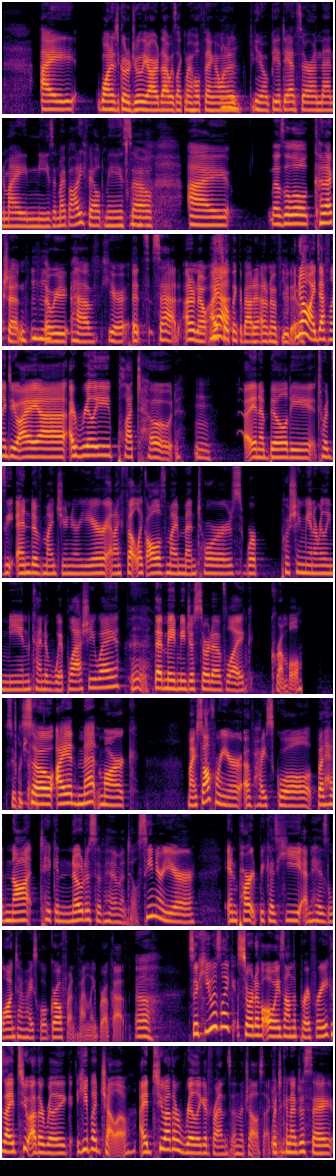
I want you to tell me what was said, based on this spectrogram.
I wanted to go to Juilliard. That was like my whole thing. I wanted Mm-hmm. to, you know, be a dancer, and then my knees and my body failed me. So I there's a little connection that we have here. It's sad. I don't know. I Mm-hmm. Still think about it. I don't know if you do. No, I definitely do. I uh, I really plateaued Mm. in ability towards the end of my junior year, and I felt like all of my mentors were pushing me in a really mean kind of whiplashy way Eh. that made me just sort of like crumble. super. chill. So I had met Mark my sophomore year of high school, but had not taken notice of him until senior year, in part because he and his longtime high school girlfriend finally broke up. Ugh. So he was like sort of always on the periphery because I had two other really he played cello. I had two other really good friends in the cello section. Which can I just say,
